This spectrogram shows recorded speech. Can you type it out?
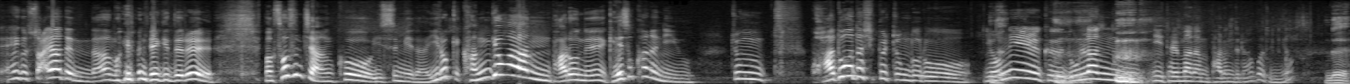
핵을 쏴야 된다. 뭐 이런 얘기들을 막 서슴지 않고 있습니다. 이렇게 강경한 발언을 계속하는 이유. 좀 과도하다 싶을 정도로 연일 그 논란이 될 만한 발언들을 하거든요. 네.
